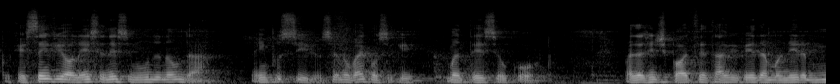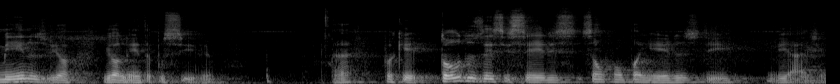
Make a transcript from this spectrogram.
Porque sem violência nesse mundo não dá. É impossível. Você não vai conseguir manter seu corpo. Mas a gente pode tentar viver da maneira menos viol- violenta possível. né? Porque todos esses seres são companheiros de viagem.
